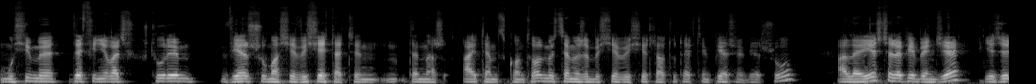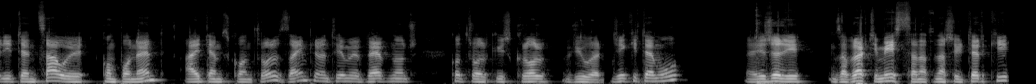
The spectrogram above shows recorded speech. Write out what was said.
musimy definiować, w którym wierszu ma się wyświetlać ten, ten nasz items control. My chcemy, żeby się wyświetlał tutaj w tym pierwszym wierszu, ale jeszcze lepiej będzie, jeżeli ten cały komponent items control zaimplementujemy wewnątrz kontrolki scroll viewer. Dzięki temu, e, jeżeli zabraknie miejsca na te nasze literki,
